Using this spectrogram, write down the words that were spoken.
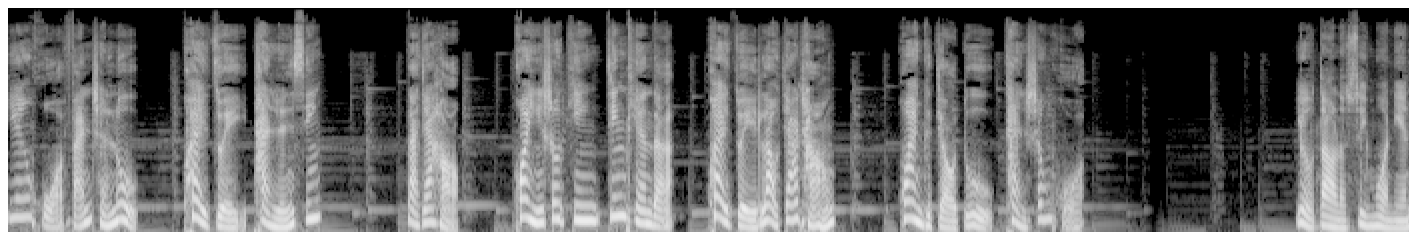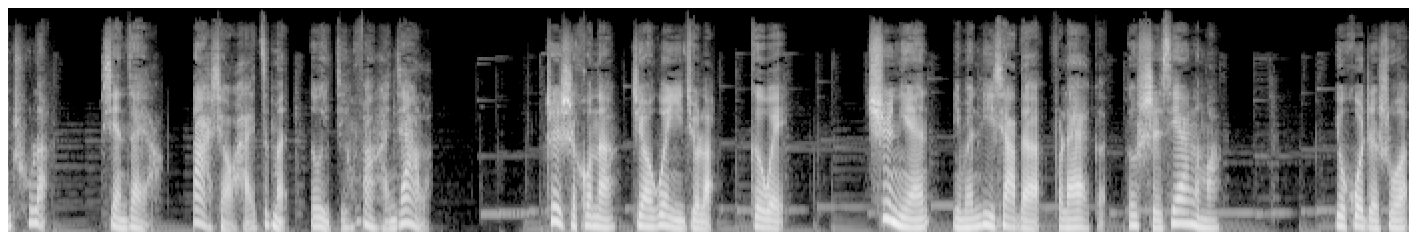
烟火凡尘路，快嘴探人心。大家好，欢迎收听今天的快嘴唠家常，换个角度看生活。又到了岁末年初了，现在呀，大小孩子们都已经放寒假了。这时候呢，就要问一句了，各位，去年你们立下的 flag 都实现了吗？又或者说，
